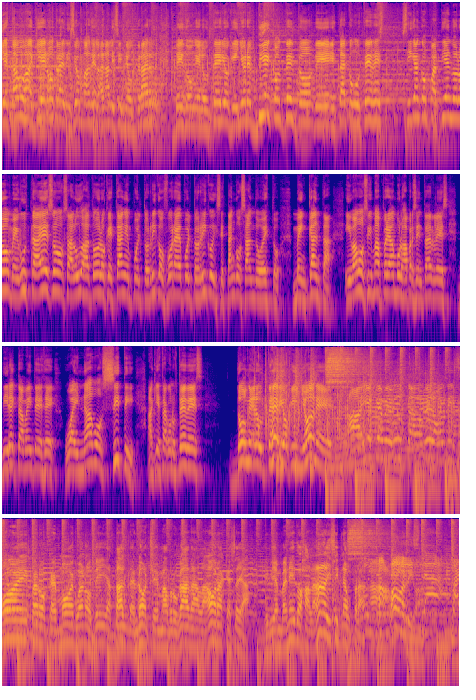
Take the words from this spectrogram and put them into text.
Y estamos aquí en otra edición más del análisis neutral de Don Eleuterio Quiñones. Bien contento de estar con ustedes. Sigan compartiéndolo, me gusta eso. Saludos a todos los que están en Puerto Rico, fuera de Puerto Rico y se están gozando esto. Me encanta. Y vamos sin más preámbulos a presentarles directamente desde Guaynabo City. Aquí está con ustedes Don Eleuterio Quiñones. Ahí es que me gusta, Don Elo. Muy, pero que muy buenos días, tarde, noche, madrugada, a la hora que sea. Y bienvenidos al análisis neutral. Ajá, vamos arriba.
